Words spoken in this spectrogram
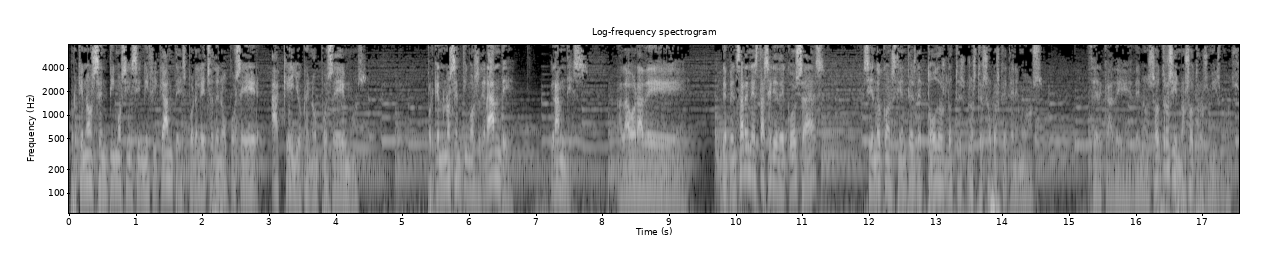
¿Por qué nos sentimos insignificantes por el hecho de no poseer aquello que no poseemos? ¿Por qué no nos sentimos grande, grandes a la hora de, de pensar en esta serie de cosas, siendo conscientes de todos los tesoros que tenemos cerca de, nosotros y nosotros mismos?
